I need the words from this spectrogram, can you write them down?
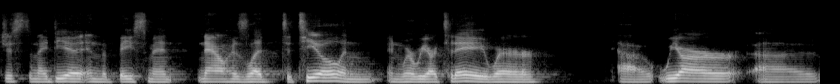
just an idea in the basement now has led to Teal and, and where we are today, where uh, we are uh,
